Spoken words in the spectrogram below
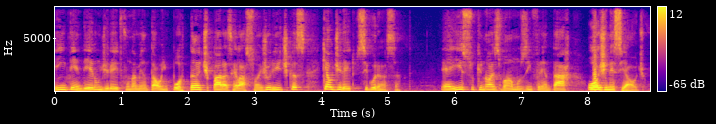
e entender um direito fundamental importante para as relações jurídicas, que é o direito de segurança. É isso que nós vamos enfrentar hoje nesse áudio.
